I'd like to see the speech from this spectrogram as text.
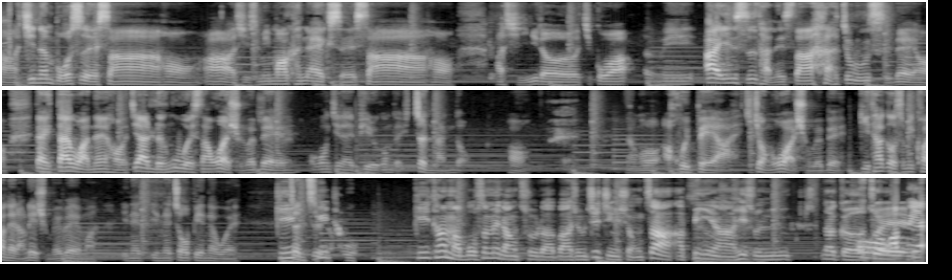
啊金恩博士的衫啊，吼啊是什么 Marken X 的衫啊，吼啊是迄落一寡什么爱因斯坦的衫啊，诸如此类吼。但是台湾呢吼，这人物的衫我也想要买。我讲真的，譬如讲就是郑南榕吼，然后啊辉伯啊这种我也想要买。其他个有什么款的人你也想要买吗？因的因的周边的话，政治其人物。其他嘛无啥物人出来吧，像之前上早阿扁啊，迄阵那个哦，最，阿边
